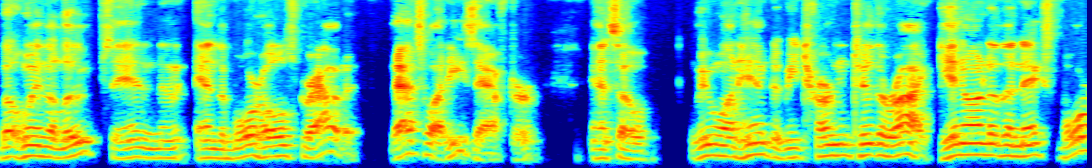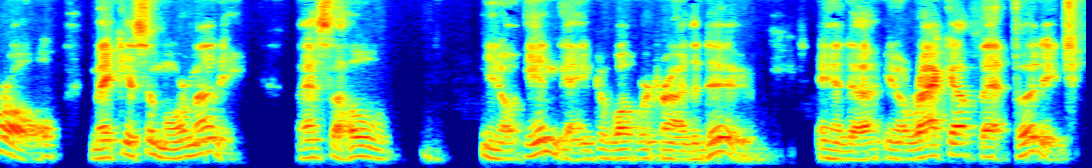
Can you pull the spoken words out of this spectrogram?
but when the loop's in and the borehole's grouted. That's what he's after. And so we want him to be turning to the right, get onto the next borehole, make you some more money. That's the whole, you know, end game to what we're trying to do and uh, you know rack up that footage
